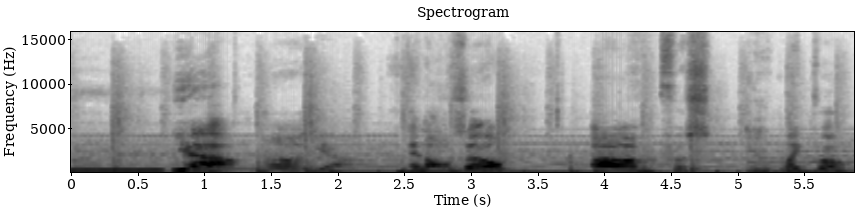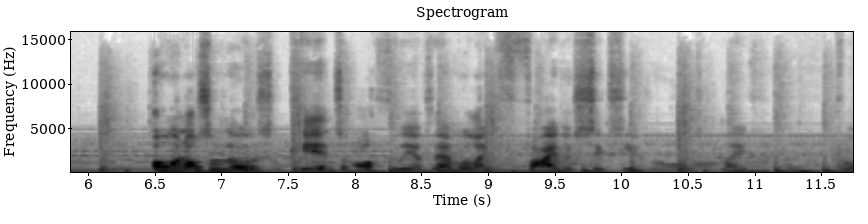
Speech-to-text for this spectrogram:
Yeah, uh, yeah. And also, um, for, like, bro. Oh, and also those kids, all three of them were like five or six years old. Like, bro,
